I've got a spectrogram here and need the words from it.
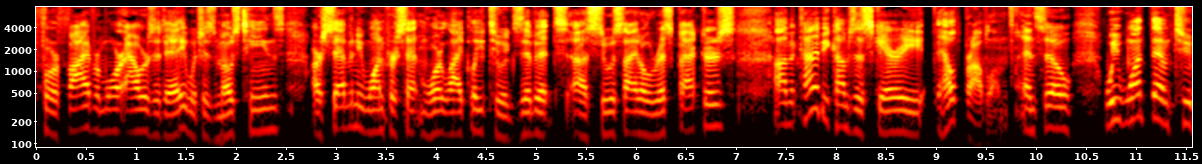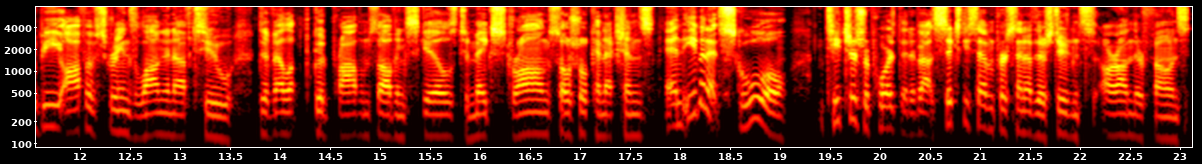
for five or more hours a day, which is most teens, are 71% more likely to exhibit uh, suicidal risk factors. Um, it kind of becomes a scary health problem. And so we want them to be off of screens long enough to develop good problem solving skills, to make strong social connections. And even at school, teachers report that about 67% of their students are on their phones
